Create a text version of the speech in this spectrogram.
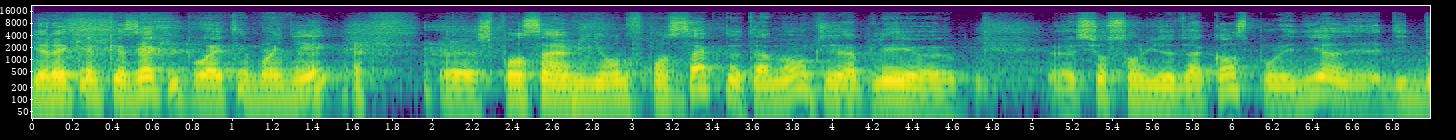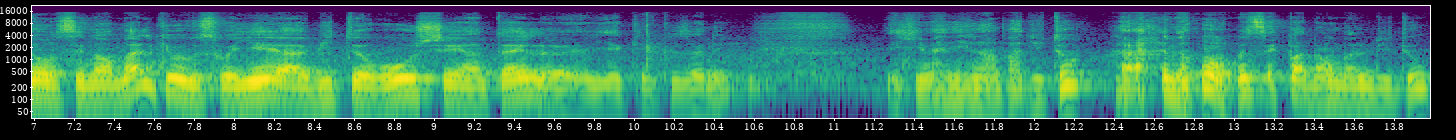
il y en a quelques-uns qui pourraient témoigner. je pense à un vigneron de Fronsac, notamment, que j'ai appelé sur son lieu de vacances pour lui dire Dites donc, c'est normal que vous soyez à 8 euros chez un tel, il y a quelques années. Et qui m'a dit non, pas du tout. Non, c'est pas normal du tout.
